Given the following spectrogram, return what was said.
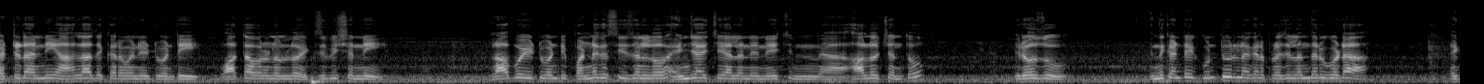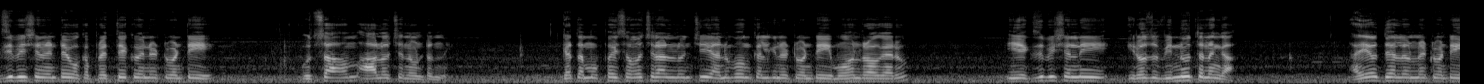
కట్టడాన్ని ఆహ్లాదకరమైనటువంటి వాతావరణంలో ఎగ్జిబిషన్ని రాబోయేటువంటి పండగ సీజన్లో ఎంజాయ్ చేయాలనే నేచి ఆలోచనతో ఈరోజు ఎందుకంటే గుంటూరు నగర ప్రజలందరూ కూడా ఎగ్జిబిషన్ అంటే ఒక ప్రత్యేకమైనటువంటి ఉత్సాహం ఆలోచన ఉంటుంది. గత ముప్పై సంవత్సరాల నుంచి అనుభవం కలిగినటువంటి మోహన్ రావు గారు ఈ ఎగ్జిబిషన్ని ఈరోజు వినూతనంగా అయోధ్యలో ఉన్నటువంటి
